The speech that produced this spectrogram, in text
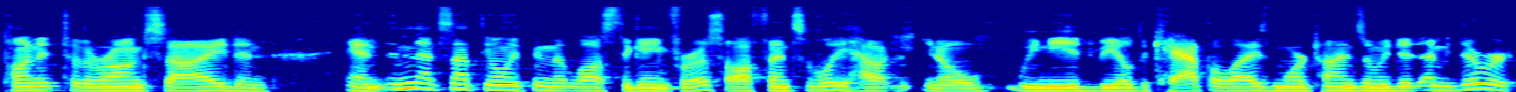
punt it to the wrong side and. And, and that's not the only thing that lost the game for us offensively. How you know we needed to be able to capitalize more times than we did. I mean, there were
